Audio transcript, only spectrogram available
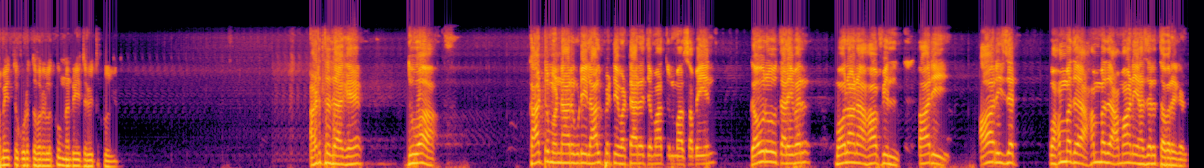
அமைத்து கொடுத்தவர்களுக்கும் நன்றியை தெரிவித்துக் கொள்கின்றோம் அடுத்ததாக துவா. காட்டுமன்னார்குடி லால்பேட்டை வட்டார ஜமாத்துல்மா சபையின் கௌரவ தலைவர் மௌலானா ஹாஃபில் ஆரி ஆர் இசட் முகமது அஹமது அமானி ஹசரத் அவர்கள்.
